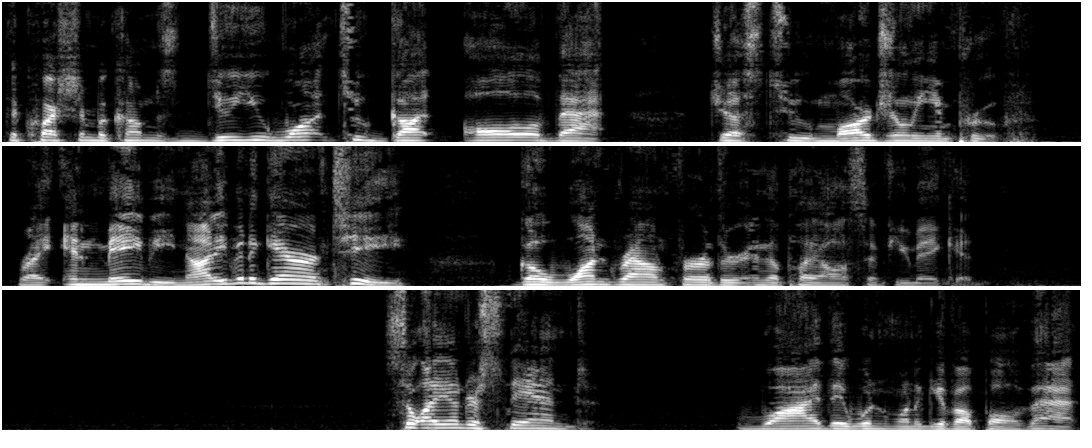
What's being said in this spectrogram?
the question becomes do you want to gut all of that just to marginally improve, right? And maybe, not even a guarantee, go one round further in the playoffs if you make it. So I understand why they wouldn't want to give up all that.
